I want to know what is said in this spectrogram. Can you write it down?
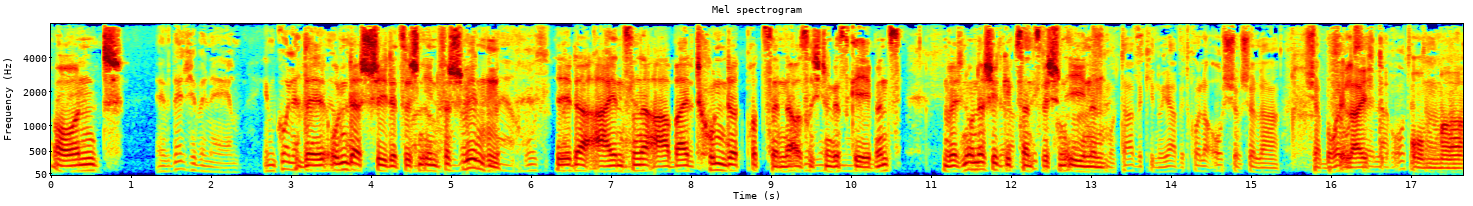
und die Unterschiede zwischen ihnen verschwinden. Jeder Einzelne arbeitet 100 Prozent der Ausrichtung des Gebens. Und welchen Unterschied gibt es dann zwischen ihnen? Vielleicht um, äh,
